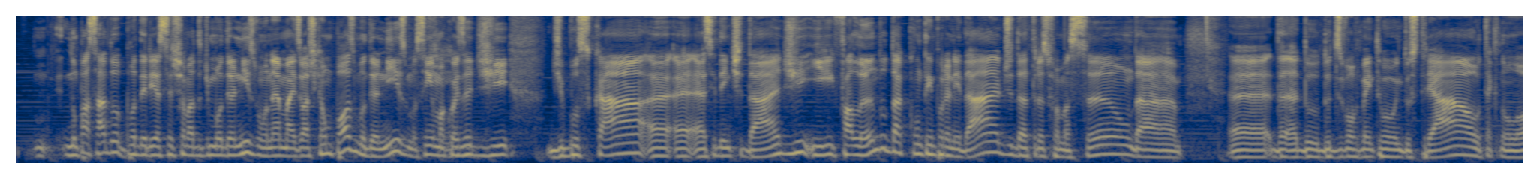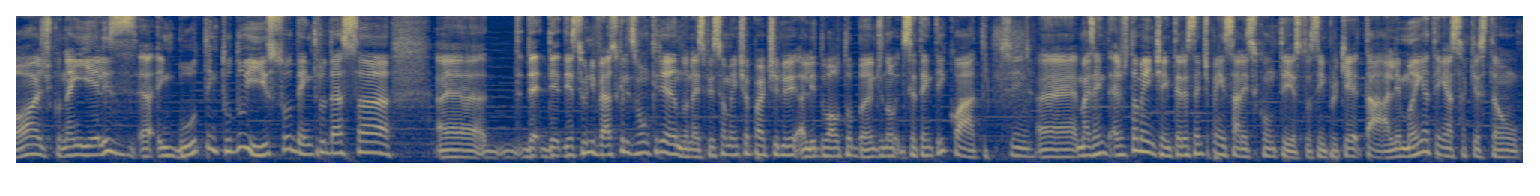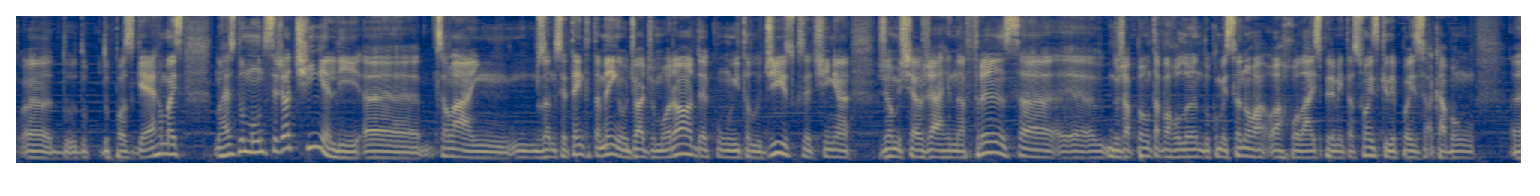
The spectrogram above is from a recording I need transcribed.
No passado poderia ser chamado de modernismo, né? Mas eu acho que é um pós-modernismo, assim, Sim. uma coisa de, de buscar é, essa identidade e falando da contemporaneidade, da transformação, da, é, da do, do, desenvolvimento industrial, tecnológico, né? E eles é, embutem tudo isso dentro dessa. De, de, desse universo que eles vão criando, né? Especialmente a partir ali do Autobahn de 74. Sim. mas é, justamente é interessante pensar pensar nesse contexto, assim, porque, tá, a Alemanha tem essa questão uh, do, do, do pós-guerra, mas no resto do mundo você já tinha ali, uh, sei lá, em, nos anos 70 também, o Giorgio Moroder com o Ítalo Disco, você tinha Jean-Michel Jarre na França, uh, no Japão tava rolando, começando a, a, rolar experimentações que depois acabam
